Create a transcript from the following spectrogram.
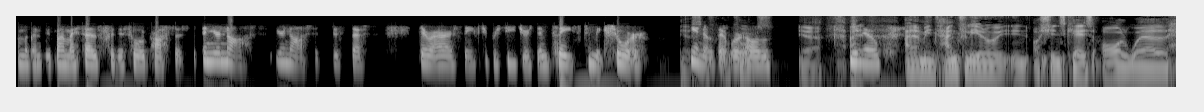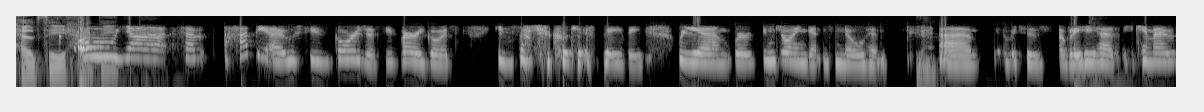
I'm going to be by myself for this whole process, and you're not. You're not. It's just that there are safety procedures in place to make sure Yes, you know, that we're course. all- Yeah. you and, know. and I mean, thankfully, you know, in Oisin's case, all well, healthy, happy. Oh yeah, ha- happy out. He's gorgeous. He's very good. He's such a good little baby. We um we're enjoying getting to know him. Yeah. Um, which is lovely. He had he came out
